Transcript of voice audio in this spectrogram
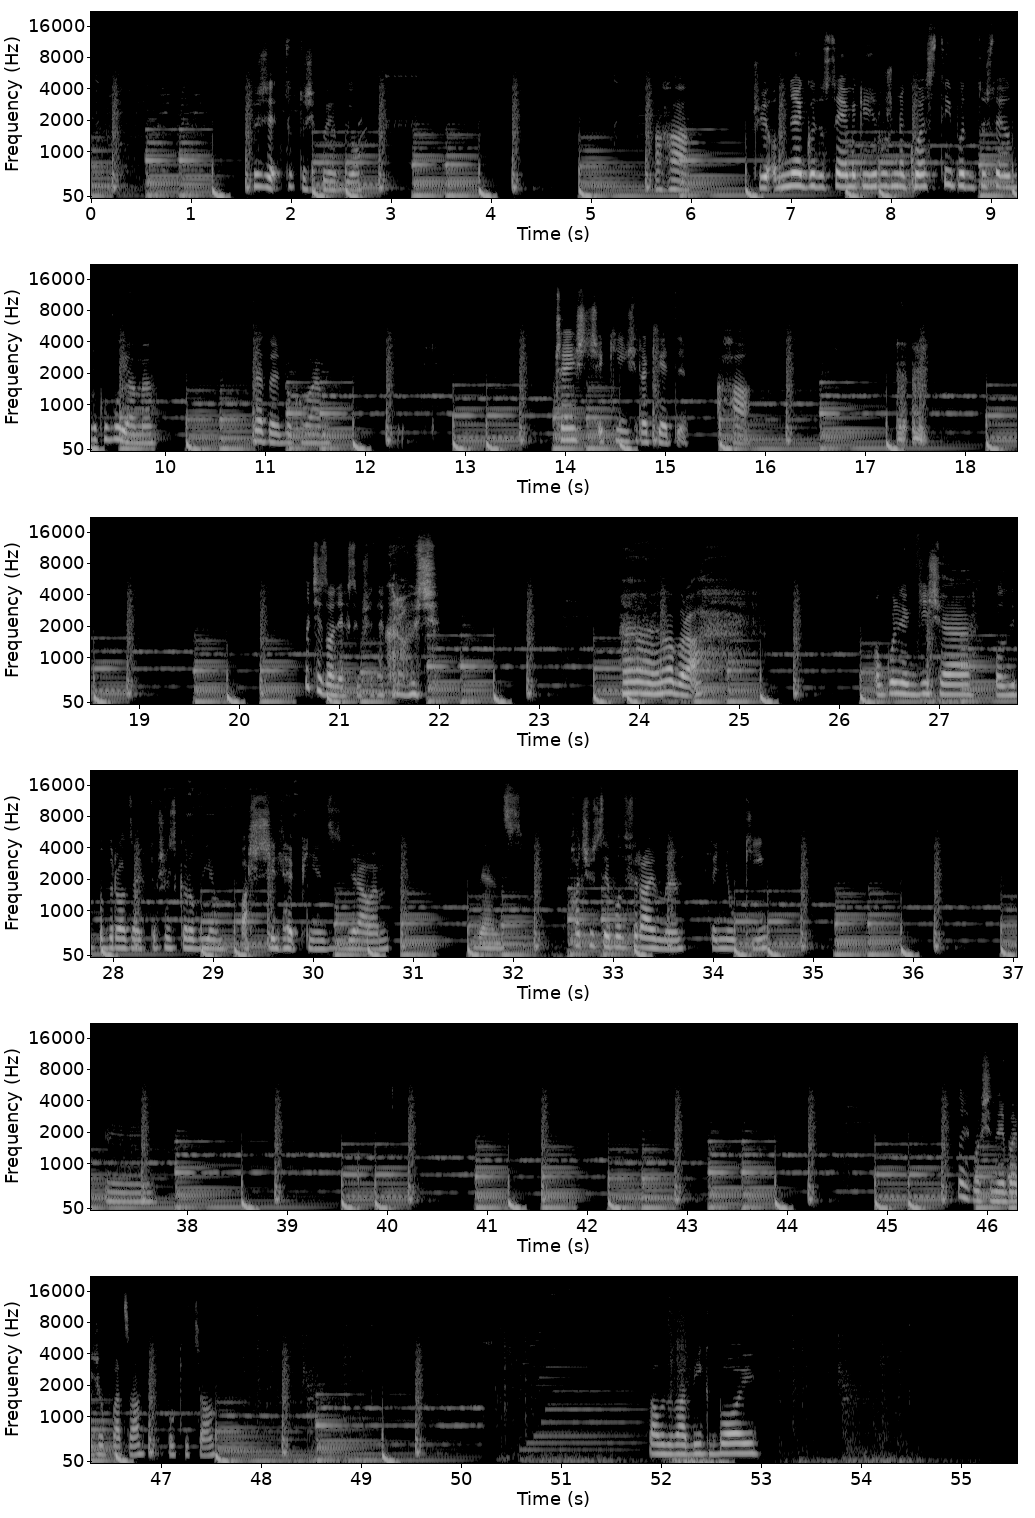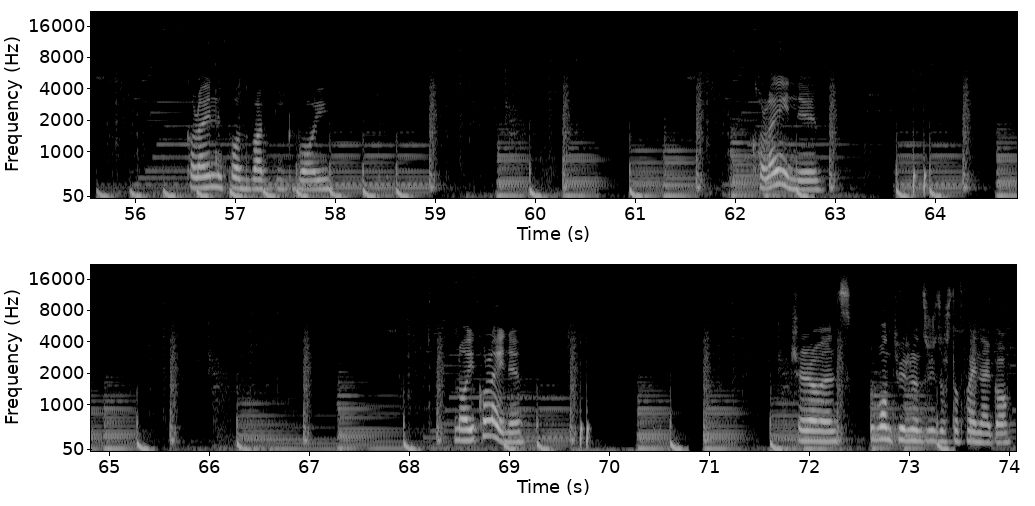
Co, się, co tu się pojawiło? Aha. Czyli od niego dostajemy jakieś różne questy i potem też tutaj odblokowujemy. Ja tutaj odblokowałem? Część jakiejś rakiety. Aha. Wiecie co, nie chcę się tak robić. Eee, dobra. Ogólnie dzisiaj po, po drodze, jak to wszystko robiłem, aż się pieniędzy zbierałem. Więc chodźmy sobie potwierajmy te niuki. Mm. To chyba się najbardziej opłaca, póki co. V2 Big Boy. Kolejny V2 Big Boy. Kolejny. No i kolejny. Szczerze mówiąc, wątpię, że coś dostał fajnego.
